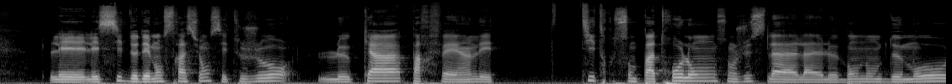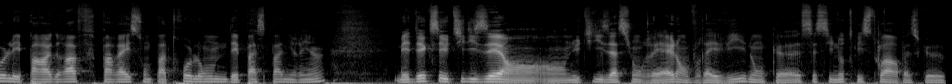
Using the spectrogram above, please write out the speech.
les, les sites de démonstration, c'est toujours le cas parfait. hein. Les titres sont pas trop longs, sont juste le bon nombre de mots. Les paragraphes, pareil, sont pas trop longs, ne dépassent pas ni rien. Mais dès que c'est utilisé en, utilisation réelle, en vraie vie, donc euh, c'est une autre histoire parce que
